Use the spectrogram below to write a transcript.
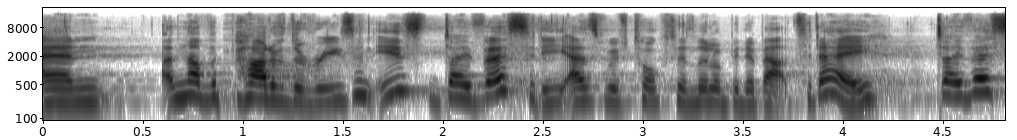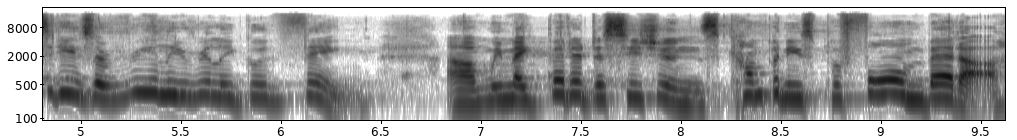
And another part of the reason is diversity, as we've talked a little bit about today. Diversity is a really, really good thing. Um, we make better decisions, companies perform better.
